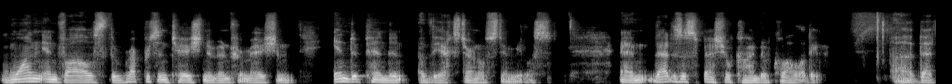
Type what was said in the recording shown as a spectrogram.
one involves the representation of information independent of the external stimulus. And that is a special kind of quality. Uh, that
